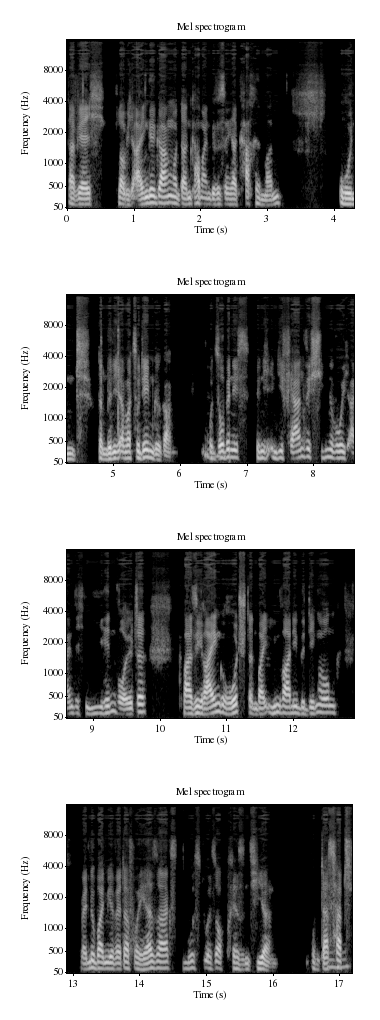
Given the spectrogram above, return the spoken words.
Da wäre ich, glaube ich, eingegangen und dann kam ein gewisser Herr Kachelmann und dann bin ich einfach zu dem gegangen. Und so mhm. bin ich, bin ich in die Fernsehschiene, wo ich eigentlich nie hin wollte, quasi reingerutscht. Denn bei ihm war die Bedingung, wenn du bei mir Wetter vorhersagst, musst du es auch präsentieren. Und das mhm. hat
